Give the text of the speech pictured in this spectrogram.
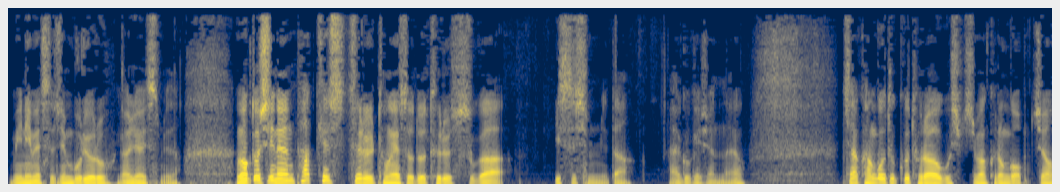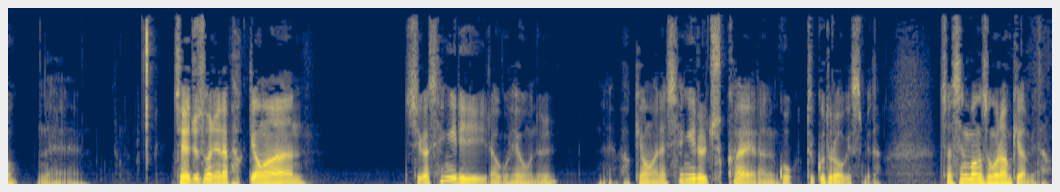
미니 메시지는 무료로 열려 있습니다. 음악도시는 팟캐스트를 통해서도 들을 수가 있으십니다. 알고 계셨나요? 자, 광고 듣고 돌아오고 싶지만 그런 거 없죠? 네. 제주소년의 박경환 씨가 생일이라고 해요, 오늘. 네, 박경환의 생일을 축하해라는 곡 듣고 들어오겠습니다. 자, 생방송으로 함께 합니다.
